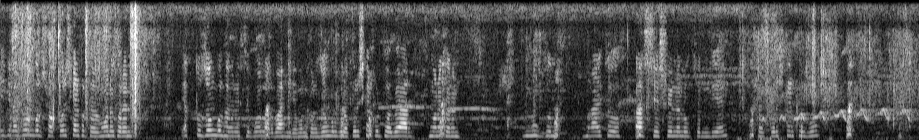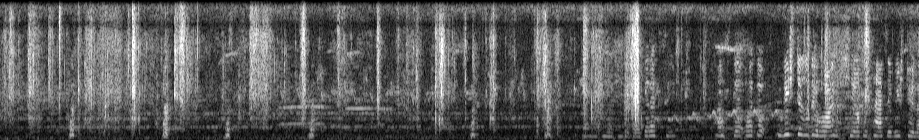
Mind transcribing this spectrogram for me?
এইগুলা জঙ্গল সব পরিষ্কার করতে হবে, মনে করেন এত জঙ্গল হয়ে রয়েছে বলার বাহিরে, মনে করেন জঙ্গলগুলো পরিষ্কার করতে হবে, আর মনে করেন লোকজন হয়তো কাজ শেষ হইলে লোকজন দিয়ে সব পরিষ্কার করব। আজকে হয়তো বৃষ্টি যদি হয় সেরকম আছে বৃষ্টি হলে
